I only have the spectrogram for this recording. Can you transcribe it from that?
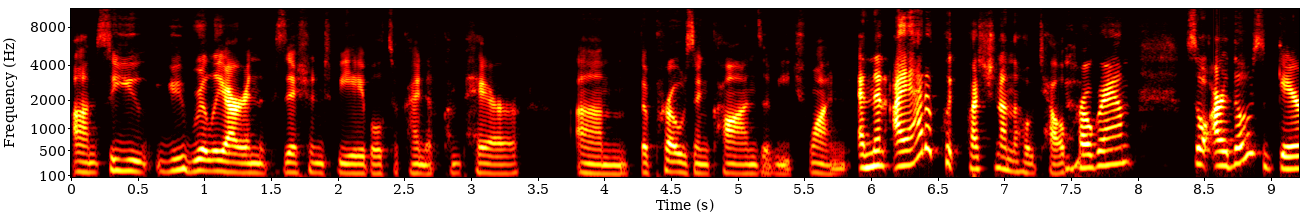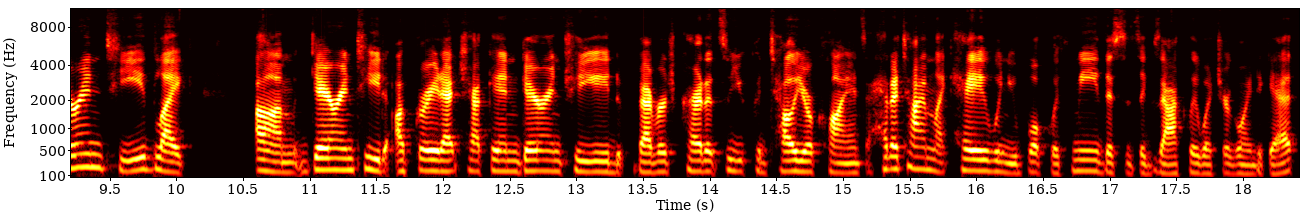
Um, so you you really are in the position to be able to kind of compare um, the pros and cons of each one. And then I had a quick question on the hotel program. So are those guaranteed like um, guaranteed upgrade at check-in, guaranteed beverage credit so you could tell your clients ahead of time like hey, when you book with me, this is exactly what you're going to get?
